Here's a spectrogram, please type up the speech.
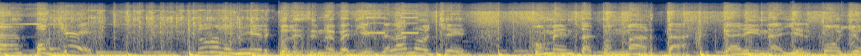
¿O qué? Todos los miércoles de 9 a 10 de la noche, comenta con Marta, Karina y el Pollo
